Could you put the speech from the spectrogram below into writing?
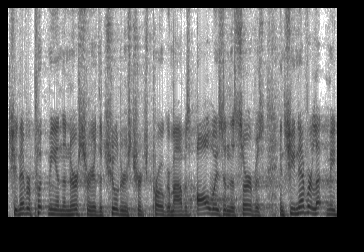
She never put me in the nursery or the children's church program. I was always in the service, and she never let me,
